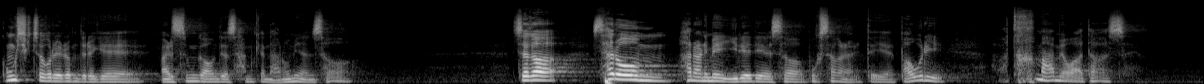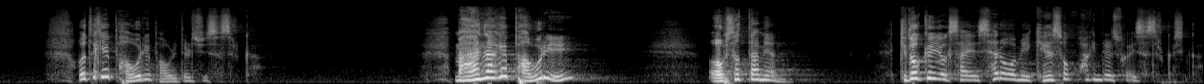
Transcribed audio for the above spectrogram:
공식적으로 여러분들에게 말씀 가운데서 함께 나누면서 제가 새로운 하나님의 일에 대해서 묵상을 할 때에 바울이 다 마음에 와 닿았어요. 어떻게 바울이 바울이 될수 있었을까? 만약에 바울이 없었다면 기독교 역사의 새로움이 계속 확인될 수가 있었을 것인가?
